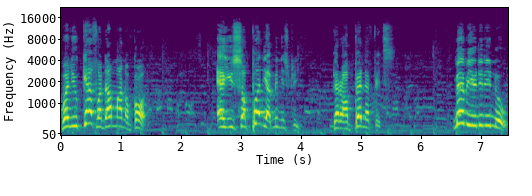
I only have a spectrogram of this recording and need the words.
when you care for that man of God, and you support their ministry, there are benefits. Maybe you didn't know.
